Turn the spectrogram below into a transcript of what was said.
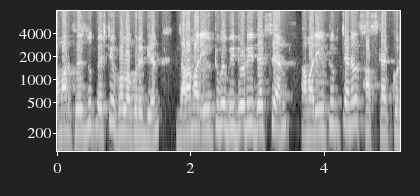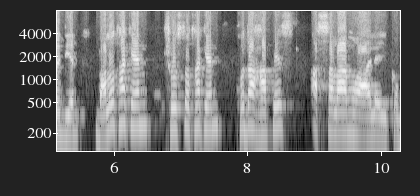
আমার ফেসবুক পেজটি ফলো করে দিয়েন। যারা আমার ইউটিউবে ভিডিওটি দেখছেন, আমার ইউটিউব চ্যানেল সাবস্ক্রাইব করে দিয়েন। ভালো থাকেন, সুস্থ থাকেন, খোদা হাফেজ। আসসালামু আলাইকুম।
